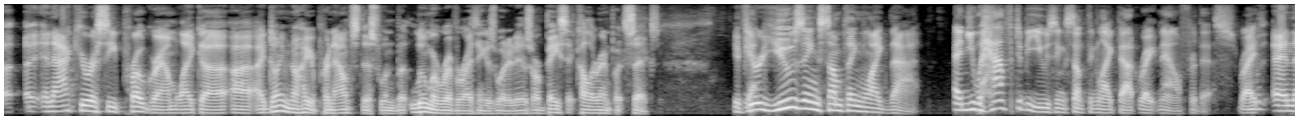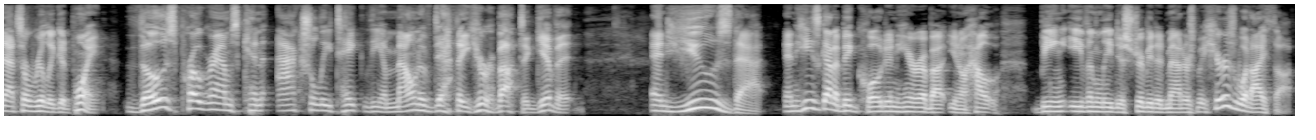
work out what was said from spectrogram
a, an accuracy program like I don't even know how you pronounce this one, but Luma River I think is what it is or Basic Color Input 6. If yeah. you're using something like that, and you have to be using something like that right now for this, right? And that's a really good point those programs can actually take the amount of data you're about to give it and use that. And he's got a big quote in here about, you know, how being evenly distributed matters. But here's what I thought.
